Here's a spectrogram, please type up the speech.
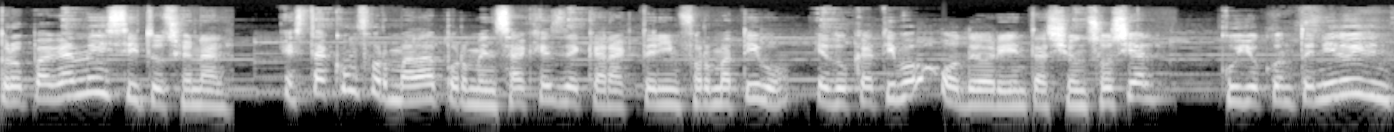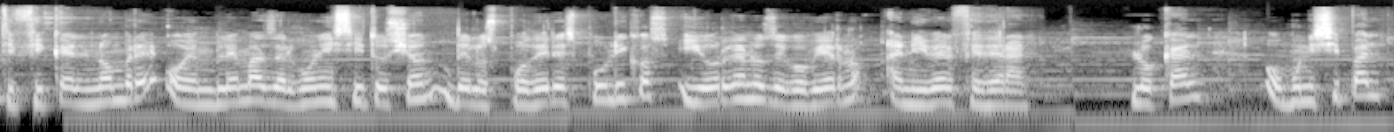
Propaganda institucional. Está conformada por mensajes de carácter informativo, educativo o de orientación social, cuyo contenido identifica el nombre o emblemas de alguna institución de los poderes públicos y órganos de gobierno a nivel federal, local o municipal,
